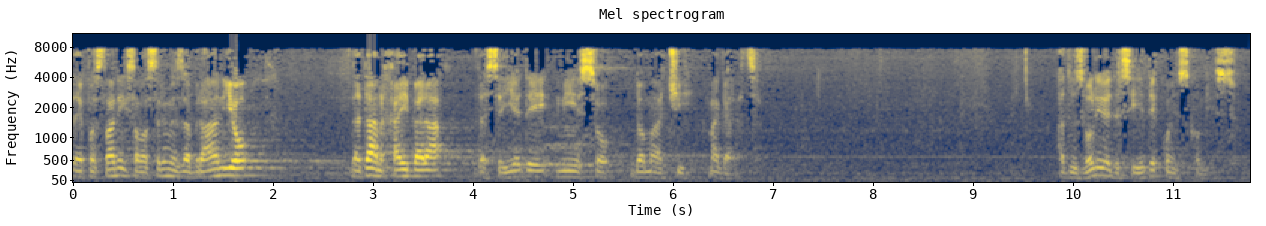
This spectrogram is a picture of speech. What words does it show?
da je poslanik sallallahu zabranio na dan Hajbera da se jede meso domaćih magaraca. A dozvolio je da se jede konjsko meso.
